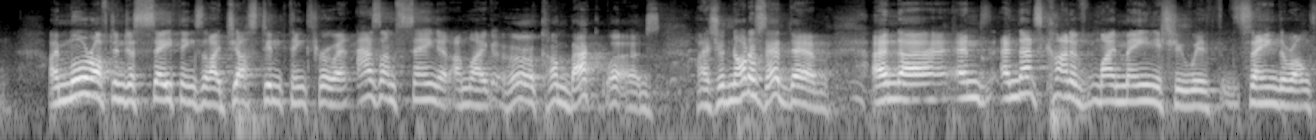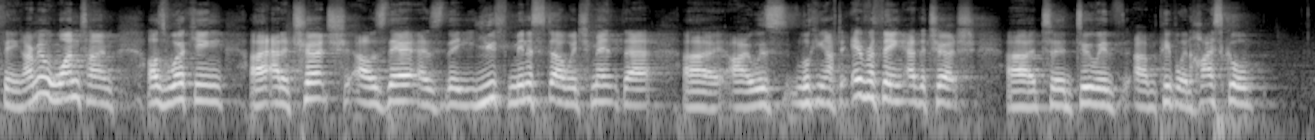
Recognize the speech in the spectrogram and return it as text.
I more often just say things that I just didn't think through. And as I'm saying it, I'm like, oh, come backwards. I should not have said them. And, uh, and, and that's kind of my main issue with saying the wrong thing. I remember one time I was working uh, at a church. I was there as the youth minister, which meant that uh, I was looking after everything at the church uh, to do with um, people in high school.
